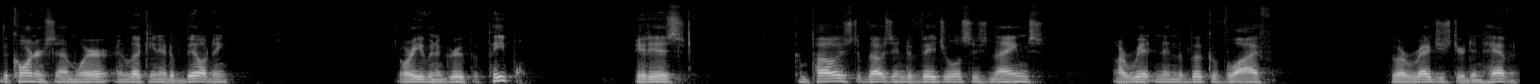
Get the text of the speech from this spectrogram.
the corner somewhere and looking at a building or even a group of people. It is composed of those individuals whose names are written in the book of life who are registered in heaven.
